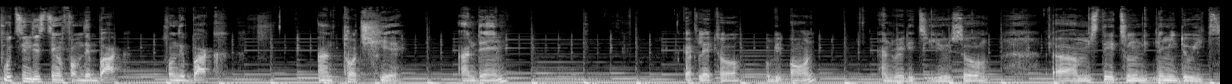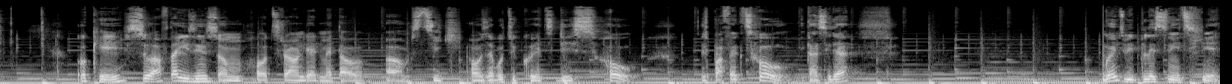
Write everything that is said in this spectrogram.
put in this thing from the back from the back and touch here. And then calculator will be on and ready to use. So um, stay tuned. Let me do it. Okay so after using some hot rounded metal um, stick i was able to create this hole. This perfect hole. You can see that? I'm going to be placing it here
